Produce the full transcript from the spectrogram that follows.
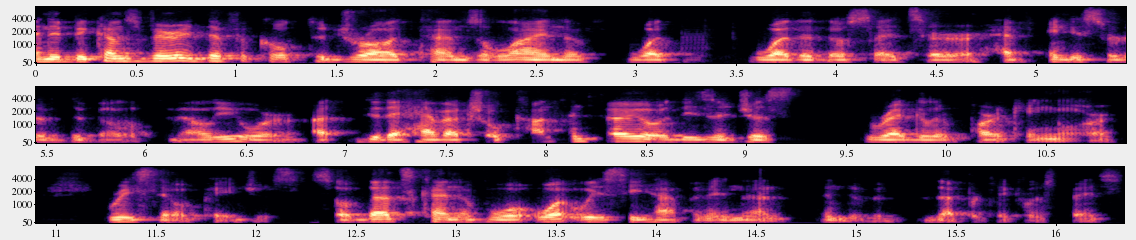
and it becomes very difficult to draw at times a line of what whether those sites are have any sort of developed value or uh, do they have actual content value or these are just regular parking or resale pages. So that's kind of what, what we see happening in that in that particular space.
